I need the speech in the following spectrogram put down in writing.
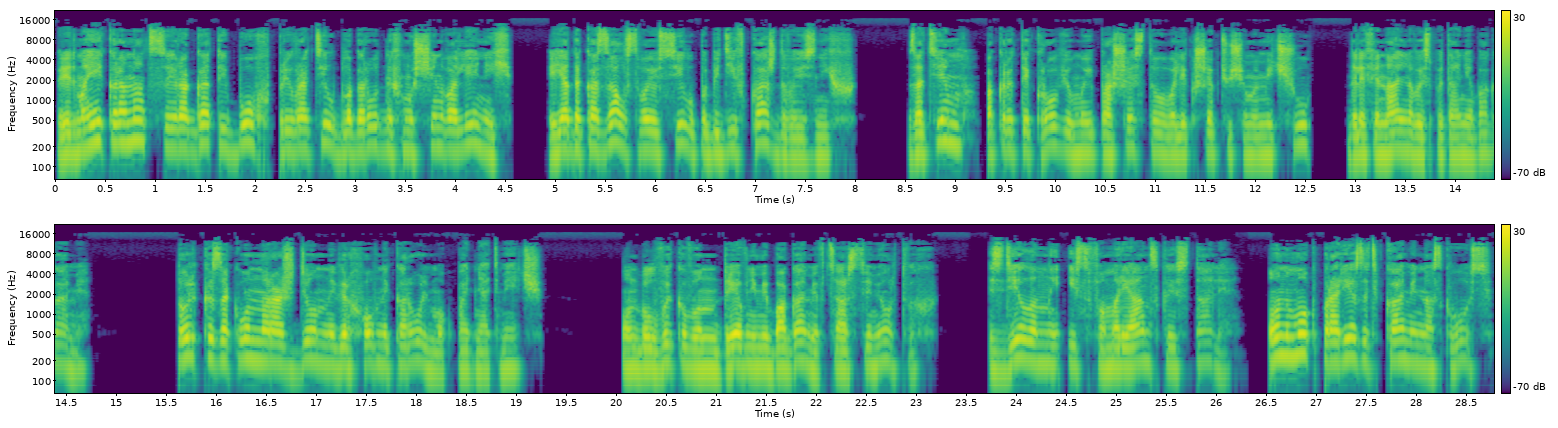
Перед моей коронацией рогатый бог превратил благородных мужчин в оленей, и я доказал свою силу, победив каждого из них. Затем, покрытый кровью, мы прошествовали к шепчущему мечу для финального испытания богами. Только законно рожденный верховный король мог поднять меч. Он был выкован древними богами в царстве мертвых сделанный из фомарианской стали. Он мог прорезать камень насквозь.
